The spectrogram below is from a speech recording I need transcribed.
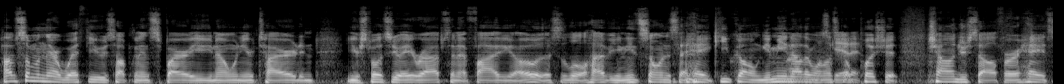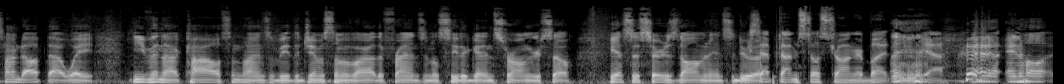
have someone there with you who's helping inspire you. You know, when you're tired and you're supposed to do eight reps, and at five you go, "Oh, this is a little heavy." You need someone to say, "Hey, keep going, give me another one. Let's get go it. push it, challenge yourself," or "Hey, it's time to up that weight." Even uh, Kyle sometimes will be at the gym with some of our other friends, and we'll see they're getting stronger, so he has to assert his dominance and do it. Except I'm still stronger, but yeah. and, and he'll,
